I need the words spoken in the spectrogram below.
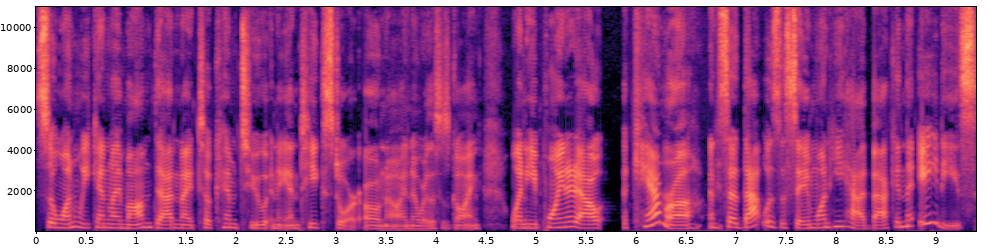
So one weekend, my mom, dad, and I took him to an antique store. Oh no, I know where this is going. When he pointed out a camera and said that was the same one he had back in the 80s.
